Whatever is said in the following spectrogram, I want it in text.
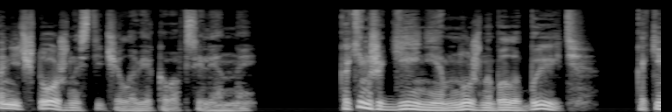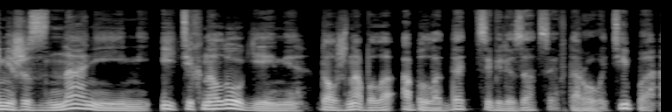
о ничтожности человека во Вселенной. Каким же гением нужно было быть, какими же знаниями и технологиями должна была обладать цивилизация второго типа,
